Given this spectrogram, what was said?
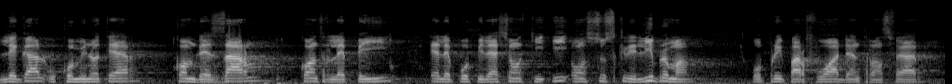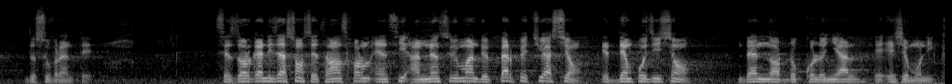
légal ou communautaire comme des armes contre les pays et les populations qui y ont souscrit librement au prix parfois d'un transfert de souveraineté. Ces organisations se transforment ainsi en instruments de perpétuation et d'imposition d'un ordre colonial et hégémonique.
